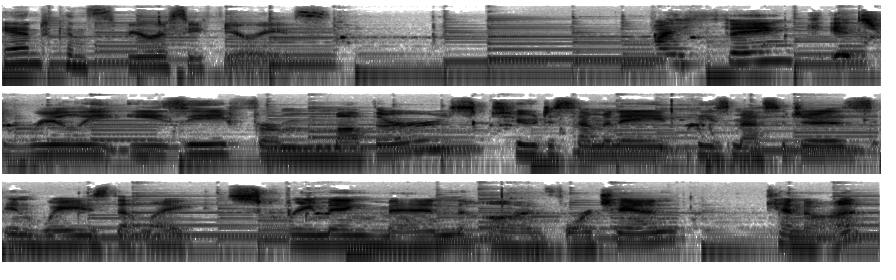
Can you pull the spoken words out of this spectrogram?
and conspiracy theories. I think it's really easy for mothers to disseminate these messages in ways that, like, screaming men on 4chan cannot.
